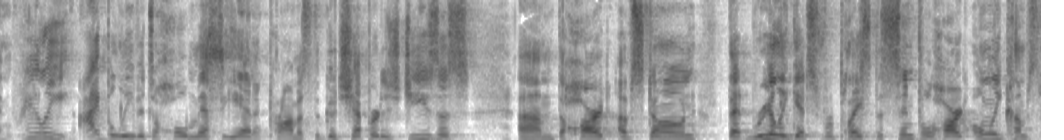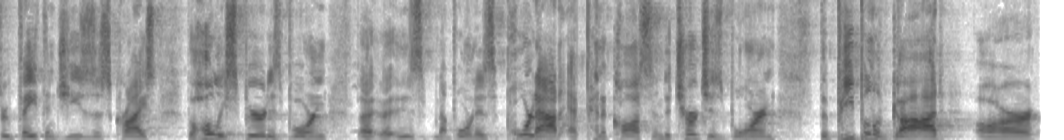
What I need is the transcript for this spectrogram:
And really, I believe it's a whole messianic promise. The Good Shepherd is Jesus, um, the heart of stone that really gets replaced. The sinful heart only comes through faith in Jesus Christ. The Holy Spirit is born, uh, uh, is not born, is poured out at Pentecost, and the church is born. The people of God are,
